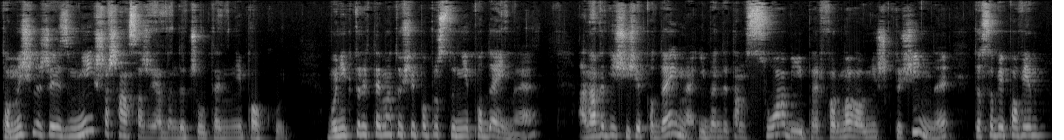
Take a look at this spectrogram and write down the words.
to myślę, że jest mniejsza szansa, że ja będę czuł ten niepokój. Bo niektórych tematów się po prostu nie podejmę, a nawet jeśli się podejmę i będę tam słabiej performował niż ktoś inny, to sobie powiem,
